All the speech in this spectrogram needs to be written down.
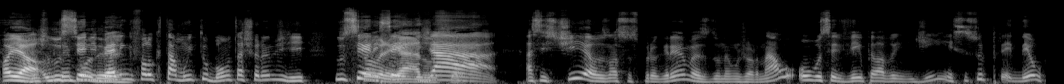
Olha, A gente Luciane. Belling falou que tá muito bom, tá chorando de rir. Luciane, Muito você obrigado, já assistia aos nossos programas do Não Jornal? Ou você veio pela Vandinha e se surpreendeu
